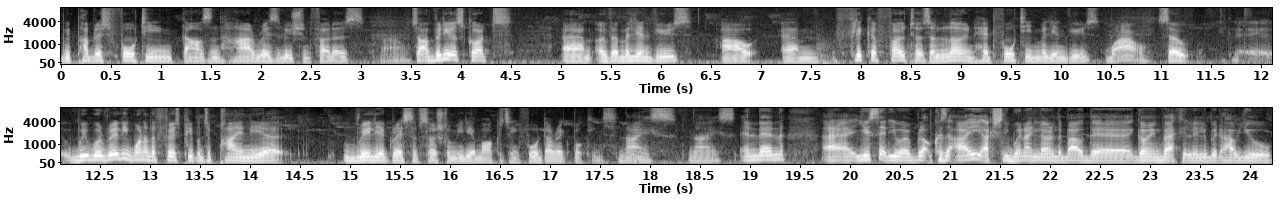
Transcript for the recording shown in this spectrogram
We published 14,000 high resolution photos. Wow. So our videos got um, over a million views. Our um, Flickr photos alone had 14 million views. wow So uh, we were really one of the first people to pioneer really aggressive social media marketing for direct bookings. Nice, nice. And then uh, you said you were blocked because I actually, when I learned about the going back a little bit, how you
